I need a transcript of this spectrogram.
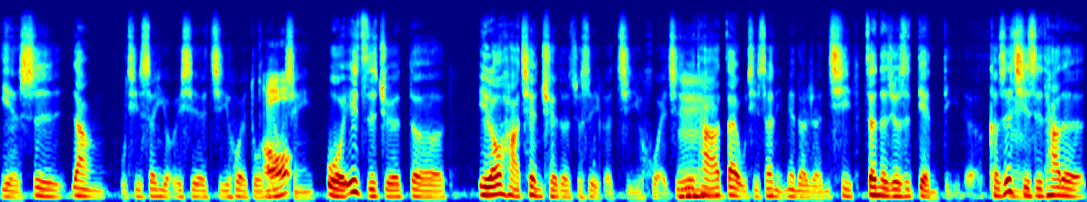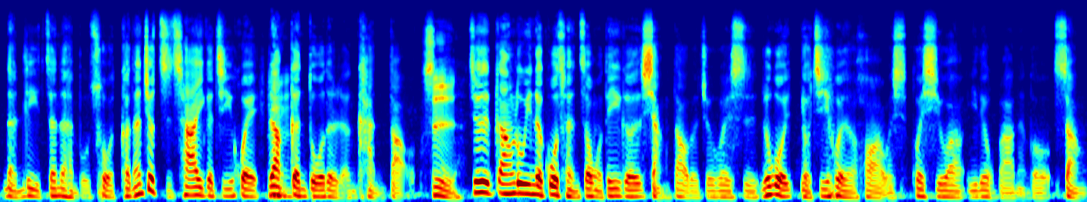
也是让武奇生有一些机会多表现？哦、我一直觉得。伊罗哈欠缺的就是一个机会。其实他在武器生里面的人气真的就是垫底的，可是其实他的能力真的很不错，可能就只差一个机会让更多的人看到。是，就是刚录音的过程中，我第一个想到的就会是，如果有机会的话，我会希望一六八能够上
